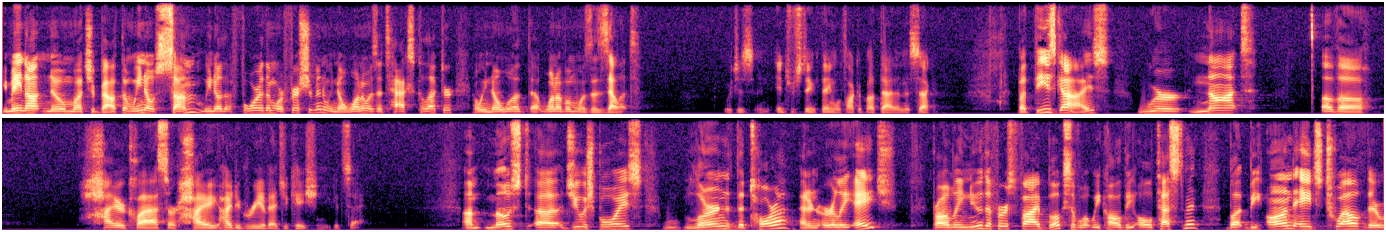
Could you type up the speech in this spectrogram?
you may not know much about them. We know some. We know that four of them were fishermen. We know one was a tax collector, and we know that one of them was a zealot, which is an interesting thing. We'll talk about that in a second. But these guys were not of a higher class or high, high degree of education, you could say. Um, most uh, Jewish boys learned the Torah at an early age, probably knew the first five books of what we call the Old Testament, but beyond age 12, there,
